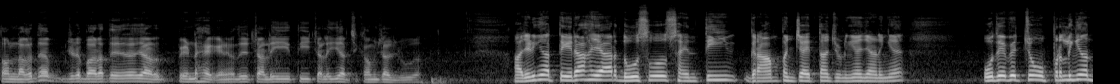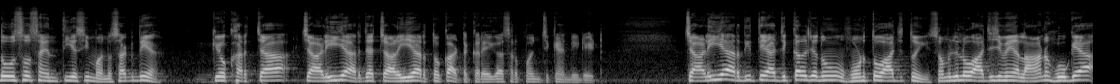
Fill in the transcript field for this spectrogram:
ਤੁਹਾਨੂੰ ਲੱਗਦਾ ਜਿਹੜੇ 12 13000 ਪਿੰਡ ਹੈਗੇ ਨੇ, ਉਹਦੇ 40 30 40000 ਚ ਕੰਮ ਚੱਲ ਜੂਗਾ? ਆ ਜਿਹੜੀਆਂ 13237 ਗ੍ਰਾਮ ਪੰਚਾਇਤਾਂ ਚੁਣੀਆਂ ਜਾਣੀਆਂ, ਉਹਦੇ ਵਿੱਚੋਂ ਉੱਪਰਲੀਆਂ 237 ਅਸੀਂ ਮੰਨ ਸਕਦੇ ਹਾਂ ਕਿ ਉਹ ਖਰਚਾ 40000 ਜਾਂ 40000 ਤੋਂ ਘੱਟ ਕਰੇਗਾ ਸਰਪੰਚ ਕੈਂਡੀਡੇਟ। 40000 ਦੀ ਤੇ ਅੱਜ ਕੱਲ ਜਦੋਂ ਹੁਣ ਤੋਂ ਅੱਜ ਤੋਂ ਹੀ, ਸਮਝ ਲਓ ਅੱਜ ਜਿਵੇਂ ਐਲਾਨ ਹੋ ਗਿਆ,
